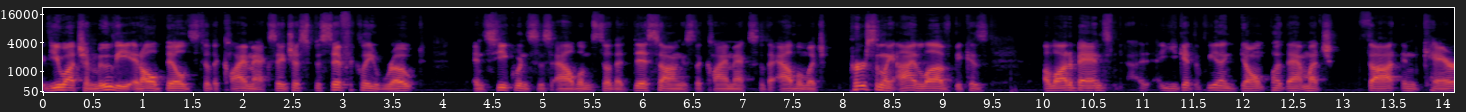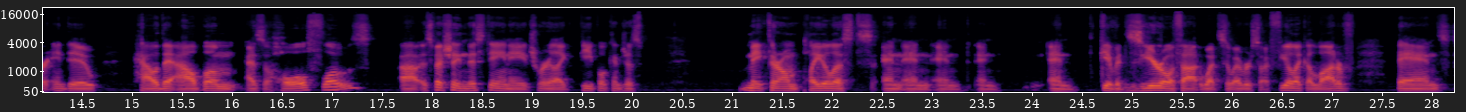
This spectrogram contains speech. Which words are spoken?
if you watch a movie, it all builds to the climax. They just specifically wrote and sequence this album so that this song is the climax of the album, which personally I love because a lot of bands uh, you get the feeling don't put that much thought and care into how the album as a whole flows uh, especially in this day and age where like people can just make their own playlists and and and and and give it zero thought whatsoever. So I feel like a lot of bands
